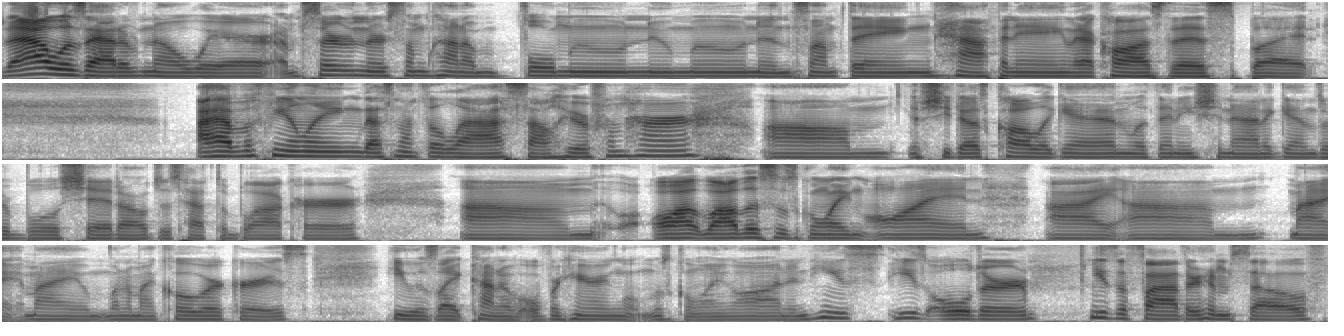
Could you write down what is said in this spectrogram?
that was out of nowhere. I'm certain there's some kind of full moon, new moon, and something happening that caused this, but I have a feeling that's not the last I'll hear from her. Um, if she does call again with any shenanigans or bullshit, I'll just have to block her. Um, while, while this was going on, I um my my one of my coworkers, he was like kind of overhearing what was going on, and he's he's older, he's a father himself,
